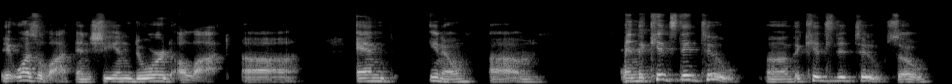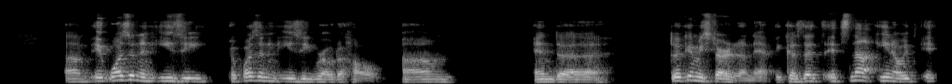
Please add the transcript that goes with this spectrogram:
it was a lot and she endured a lot. Uh, and, you know, um, and the kids did too. Uh, the kids did too. So um, it wasn't an easy, it wasn't an easy road to hoe. Um, and uh, don't get me started on that because that it's not, you know, it, it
